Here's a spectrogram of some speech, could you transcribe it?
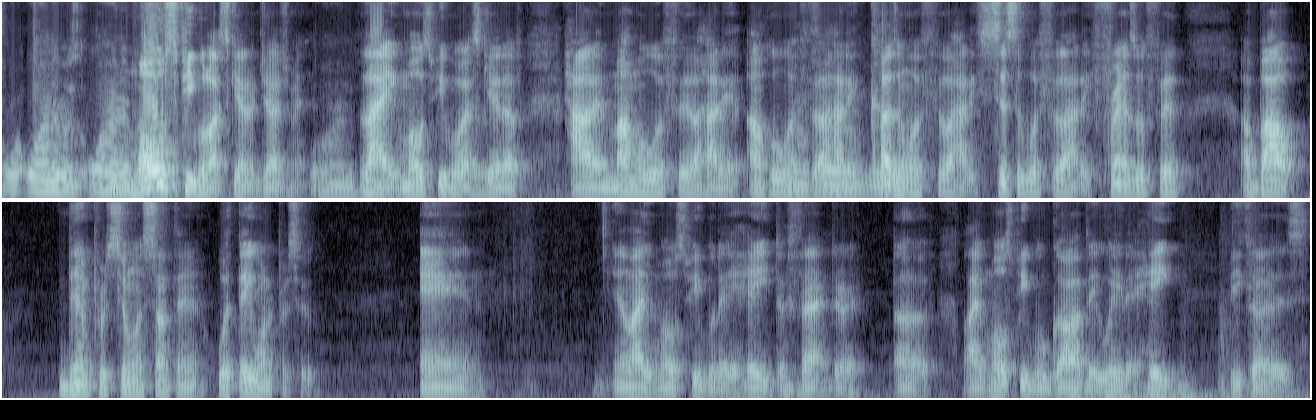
One of us. One of Most people are scared of judgment. Like most people are scared of how their mama would feel, how their uncle would feel, how their cousin would feel, how their sister would feel, how their friends would feel about them pursuing something what they want to pursue. And and like most people they hate the factor of like most people go out their way to hate because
